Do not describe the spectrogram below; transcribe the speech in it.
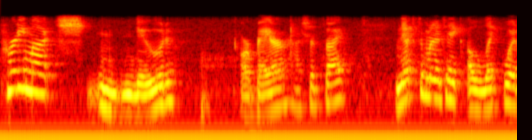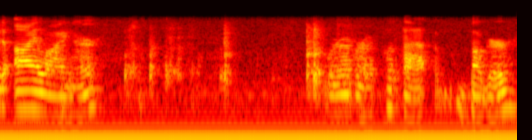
pretty much nude, or bare, I should say. Next I'm going to take a liquid eyeliner, wherever I put that bugger.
